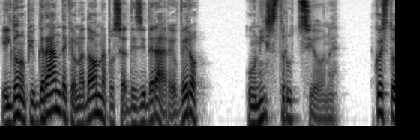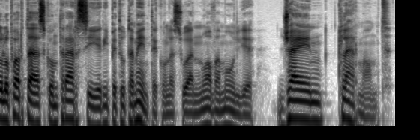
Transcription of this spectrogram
il dono più grande che una donna possa desiderare, ovvero un'istruzione. Questo lo porta a scontrarsi ripetutamente con la sua nuova moglie, Jane Claremont.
